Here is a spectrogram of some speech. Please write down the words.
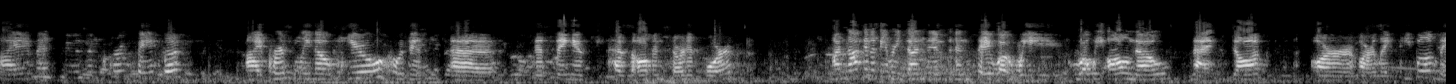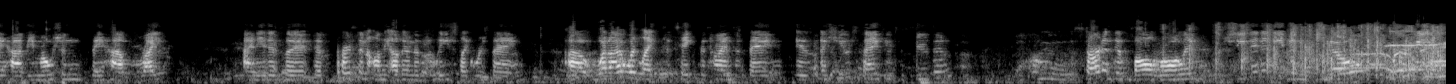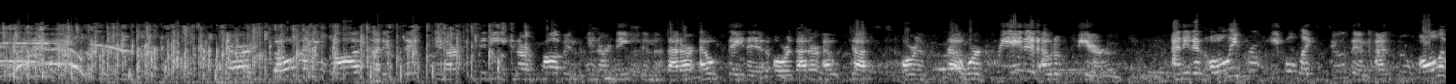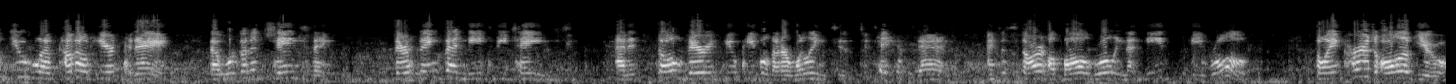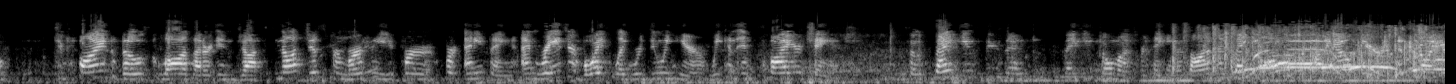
I met Susan through Facebook. I personally know Hugh, who this uh, this thing is has all been started for. I'm not going to be redundant and say what we what we all know that dogs are are like people. They have emotions. They have rights. And it is the, the person on the other end of the leash, like we're saying. Uh, what I would like to take the time to say is a huge thank you to Susan, who started this ball rolling. She didn't even in our province, in our nation that are outdated or that are outjust or that were created out of fear. And it is only through people like Susan and through all of you who have come out here today that we're going to change things. There are things that need to be changed. And it's so very few people that are willing to, to take a stand and to start a ball rolling that needs to be rolled. So I encourage all of you to find those laws that are unjust, not just for Murphy, for, for anything, and raise your voice like we're doing here. We can inspire change. So thank you, Susan. Thank you so much for taking this on, and thank you all for coming out here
